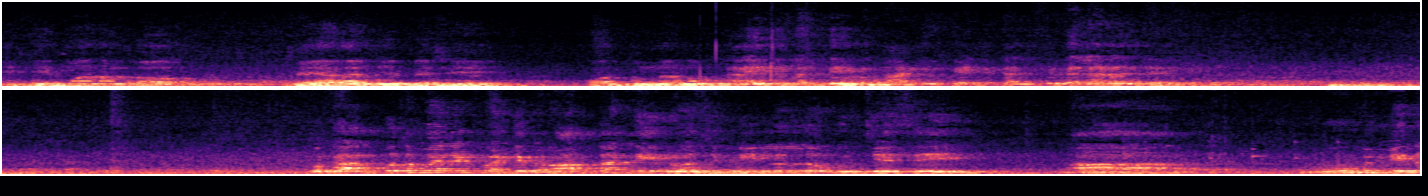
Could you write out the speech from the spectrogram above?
ఈ తీర్మానంలో చేయాలని చెప్పేసి కోరుతున్నాను. ఐదు మంది అడ్వకేట్ కలిసి వెళ్ళడం జరిగింది. ఒక అద్భుతమైనటువంటి ప్రాంతాన్ని ఈరోజు నీళ్ళల్లో ముంచేసి ఆ భూమి మీద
